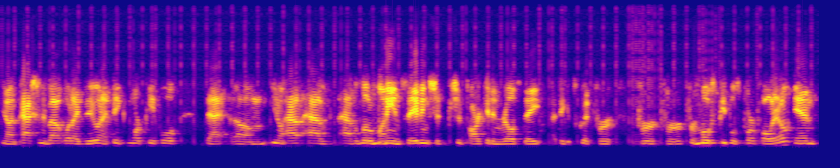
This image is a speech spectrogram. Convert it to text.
you know, I'm passionate about what I do, and I think more people that um, you know have, have have a little money in savings should should park it in real estate. I think it's good for for for, for most people's portfolio. And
